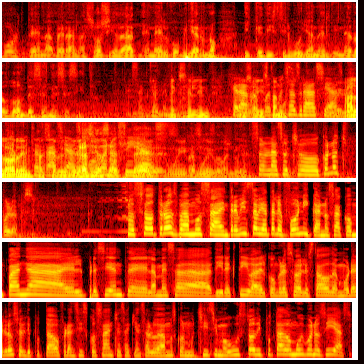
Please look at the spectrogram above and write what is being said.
volteen a ver a la sociedad en el gobierno y que distribuyan el dinero donde se necesita. Excelente. Gerardo, pues, pues muchas gracias. Al orden, muchas gracias. gracias. Muy buenos días. Muy, muy Son las 8 con 8, volvemos. Nosotros vamos a entrevista vía telefónica. Nos acompaña el presidente de la mesa directiva del Congreso del Estado de Morelos, el diputado Francisco Sánchez, a quien saludamos con muchísimo gusto. Diputado, muy buenos días.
